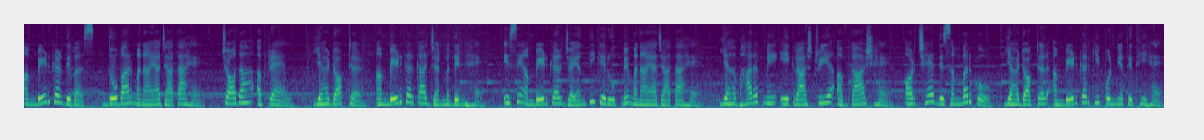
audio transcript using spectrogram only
अंबेडकर दिवस दो बार मनाया जाता है। 14 अप्रैल, यह डॉक्टर अंबेडकर का जन्मदिन है। इसे अंबेडकर जयंती के रूप में मनाया जाता है। यह भारत में एक राष्ट्रीय अवकाश है और 6 दिसंबर को यह डॉक्टर अंबेडकर की पुण्यतिथि है।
